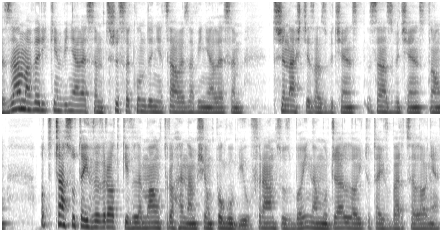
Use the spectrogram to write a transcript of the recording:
za Maverickiem Vinalesem, 3 sekundy niecałe za Vinalesem, 13 za, zwycięz za zwycięzcą. Od czasu tej wywrotki w Le Mans trochę nam się pogubił Francuz, bo i na Mugello i tutaj w Barcelonie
